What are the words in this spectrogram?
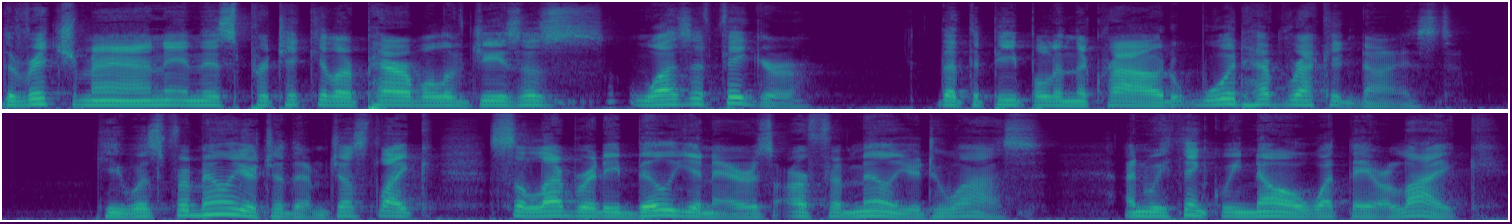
The rich man in this particular parable of Jesus was a figure that the people in the crowd would have recognized. He was familiar to them, just like celebrity billionaires are familiar to us, and we think we know what they are like.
